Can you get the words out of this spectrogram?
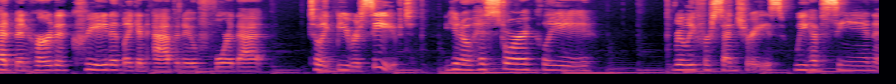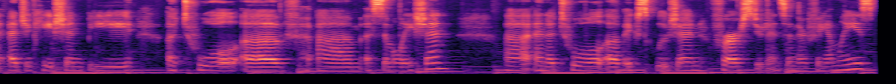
had been heard and created like an avenue for that to like be received you know, historically, really for centuries, we have seen education be a tool of um, assimilation uh, and a tool of exclusion for our students and their families.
